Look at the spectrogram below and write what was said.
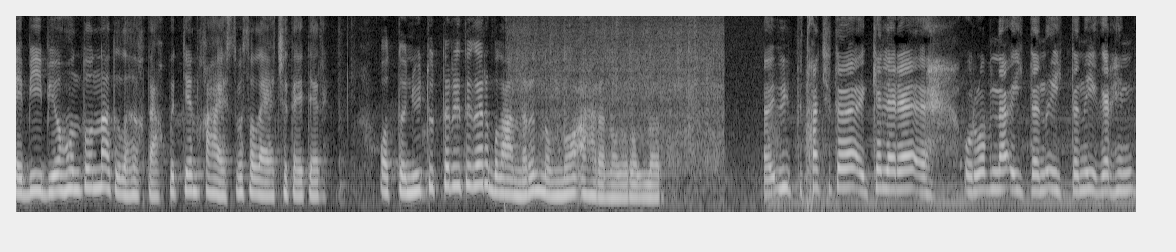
Әбі беғын тонна атылығықтақ бүттен қайыстыва салаячы тәйтер. Оттон үй туттарытыгар бұланларын номно ағаран олырылыр. Үйпіт қачыта келері уробна ыйтан ыйтан ыйгархин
